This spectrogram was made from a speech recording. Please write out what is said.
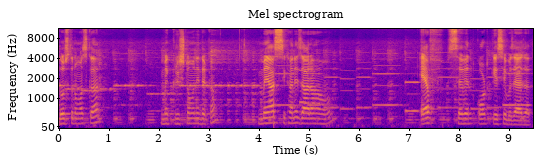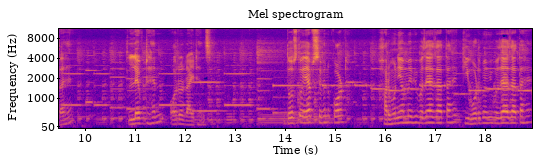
दोस्तों नमस्कार, मैं कृष्णमणि दक्का मैं आज सिखाने जा रहा हूँ एफ़ सेवन कॉर्ड कैसे बजाया जाता है लेफ़्ट हैंड और राइट हैंड से। दोस्तों एफ़ सेवन कॉर्ड हारमोनियम में भी बजाया जाता है कीबोर्ड में भी बजाया जाता है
